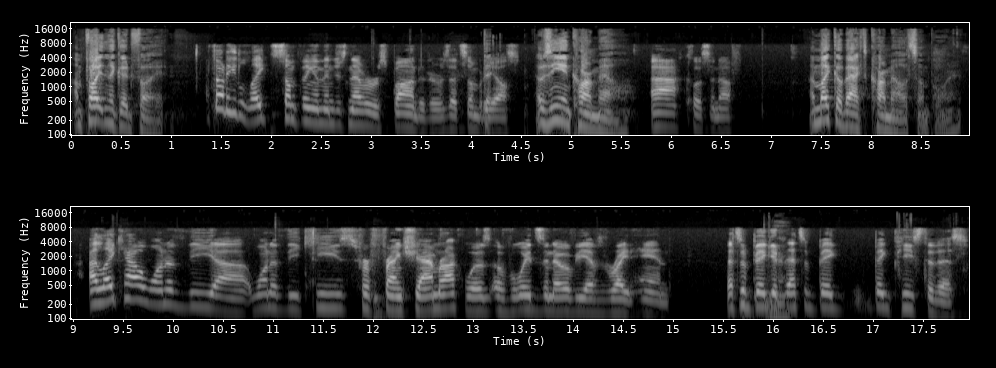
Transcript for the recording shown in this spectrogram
I'm fighting the good fight. I thought he liked something and then just never responded, or was that somebody else? That was Ian Karmel. Ah, close enough. I might go back to Carmel at some point. I like how one of the uh, one of the keys for Frank Shamrock was avoid Zinoviev's right hand. That's a big that's a big big piece to this.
